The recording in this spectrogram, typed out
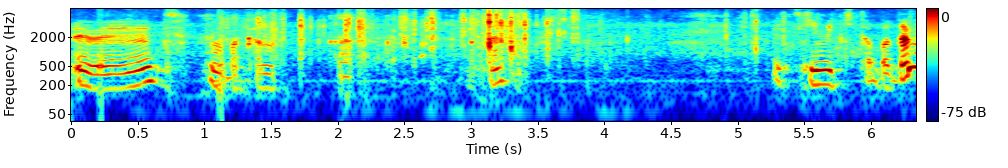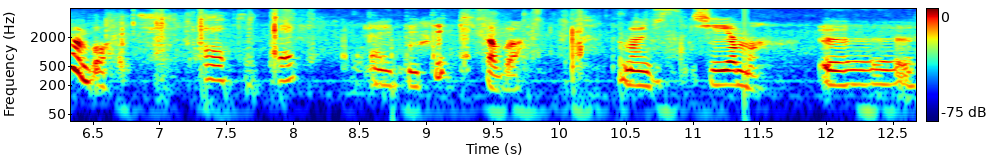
Evet. Dur bakalım. Heh. Etkinlik kitabı değil mi bu? Evet, evet. Kitabı. Tam önce şey ama eee,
